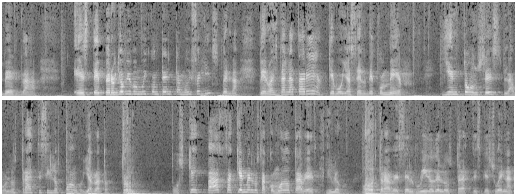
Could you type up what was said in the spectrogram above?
¿verdad? Este, pero yo vivo muy contenta, muy feliz, ¿verdad? Pero ahí está la tarea que voy a hacer de comer. Y entonces lavo los trastes y los pongo. Y al rato, ¡trum! Pues, ¿qué pasa? ¿Quién me los acomoda otra vez? Y luego, otra vez el ruido de los trastes que suenan.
